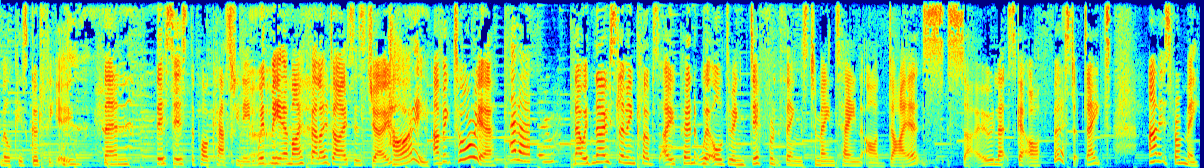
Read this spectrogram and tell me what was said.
milk is good for you, then this is the podcast you need. With me are my fellow dieters, Jo. Hi. And Victoria. Hello. Now, with no slimming clubs open, we're all doing different things to maintain our diets. So let's get our first update. And it's from me.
